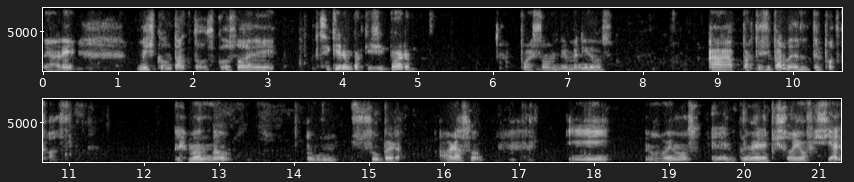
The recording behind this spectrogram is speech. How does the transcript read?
dejaré mis contactos, cosa de si quieren participar, pues son bienvenidos a participar del, del podcast. Les mando un súper abrazo y nos vemos en el primer episodio oficial.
